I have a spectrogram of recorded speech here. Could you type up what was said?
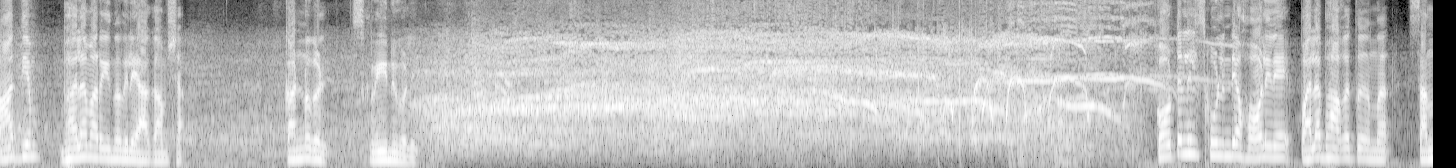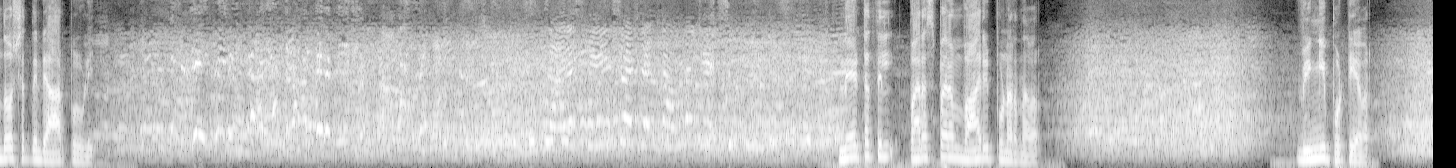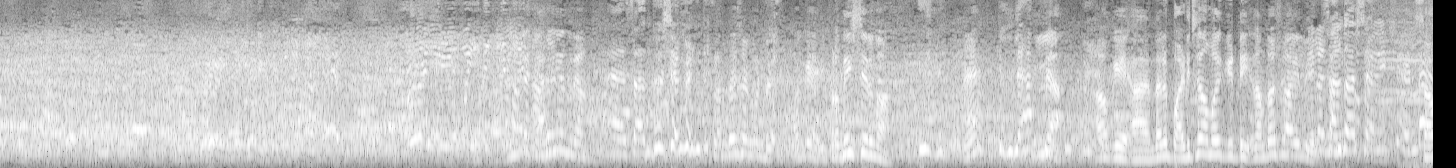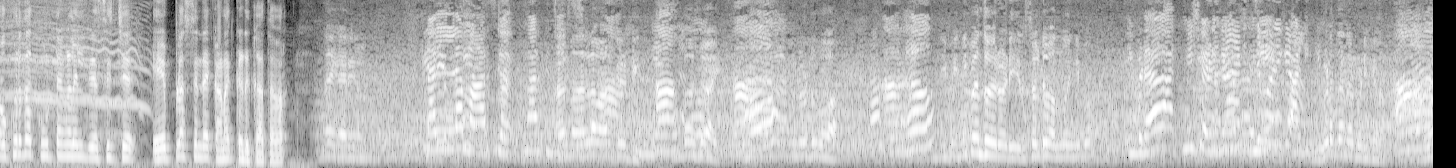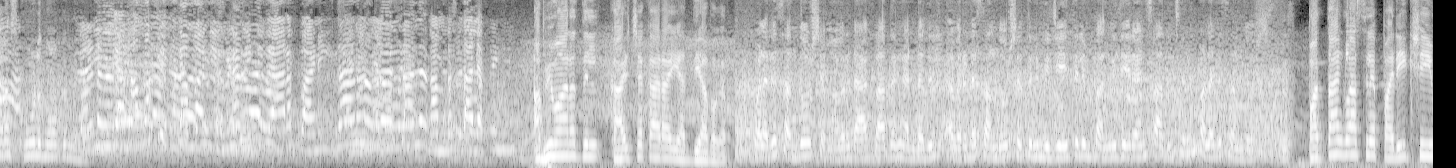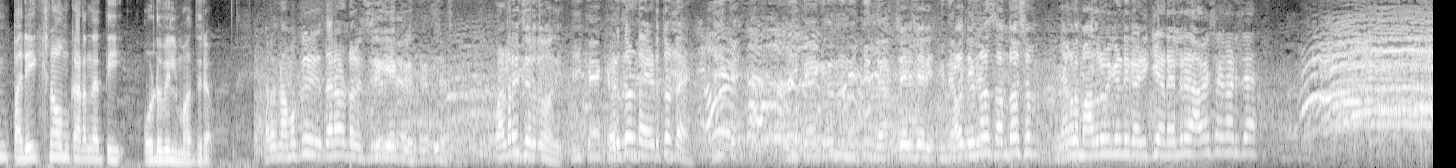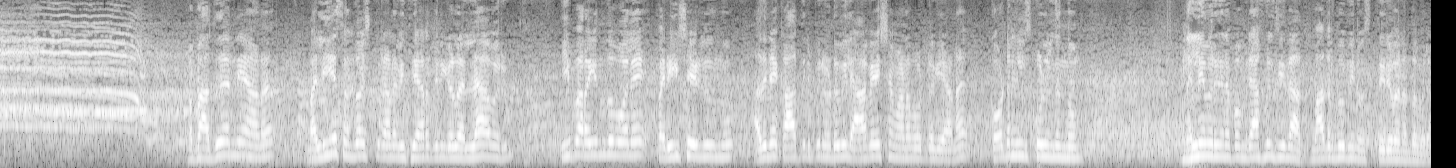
ആദ്യം ഫലമറിയുന്നതിലെ ആകാംക്ഷ. കണ്ണുകൾ സ്ക്രീനുകളിൽ. കോട്ടൺ ഹിൽ സ്കൂളിന്റെ ഹാളിലെ പല ഭാഗത്തു നിന്ന് സന്തോഷത്തിന്റെ ആർപ്പുവിളി നേട്ടത്തിൽ പരസ്പരം വാരിപ്പുണർന്നവർ. വിങ്ങിപ്പൊട്ടിയവർ. സന്തോഷം കൊണ്ട്. സന്തോഷം കൊണ്ട്. ഓക്കെ പ്രതീക്ഷിച്ചിരുന്നോ? ഇല്ല. ഓക്കെ എന്തായാലും പഠിച്ച് നമുക്ക് കിട്ടി. സന്തോഷമായില്ലേ? സന്തോഷം. സൗഹൃദ കൂട്ടങ്ങളിൽ രസിച്ച് എ പ്ലസിന്റെ കണക്കെടുക്കാത്തവർ. നല്ല മാർക്ക് നല്ല മാർക്ക് കിട്ടി. സന്തോഷമായി. മുന്നോട്ട് പോവാം. ഇനിയിപ്പോ എന്ത് പരിപാടി? റിസൾട്ട് വന്നു ഇനിയിപ്പോ? ഇവിടെ അഡ്മിഷൻ ഇവിടെ തന്നെ പഠിക്കണം. വേറെ സ്കൂൾ നോക്കുന്നില്ല. വേറെ പണി. ഇതാണ് നമ്മുടെ സ്ഥലം. അഭിമാനത്തിൽ കാഴ്ചക്കാരായി അധ്യാപകർ. വളരെ സന്തോഷം അവരുടെ ആഹ്ലാദം കണ്ടതിൽ അവരുടെ സന്തോഷത്തിലും വിജയത്തിലും പങ്കുചേരാൻ സാധിച്ചതിൽ വളരെ സന്തോഷം. പത്താം ക്ലാസ്സിലെ പരീക്ഷയും പരീക്ഷണവും കടന്നെത്തി ഒടുവിൽ മധുരം. നമുക്ക് തരാണ്ടോ ഇച്ചിരി കേക്ക്? വളരെ ചെറുത് മതി. എടുത്തോട്ടെ എടുത്തോട്ടെ. ശരി ശരി. അപ്പൊ നിങ്ങൾ സന്തോഷം ഞങ്ങൾ മാതൃഭൂമിക്ക് വേണ്ടി കഴിക്കുകയാണ്. എല്ലാവരും ആവേശം കാണിച്ചേ. അപ്പൊ അത് തന്നെയാണ് വലിയ സന്തോഷത്തിലാണ് വിദ്യാർത്ഥിനികൾ എല്ലാവരും ഈ പറയുന്നത് പോലെ പരീക്ഷ എഴുതുന്നു. അതിന്റെ കാത്തിരിപ്പിനൊടുവിൽ ആവേശമാണ് പൊട്ടുകയാണ് കോട്ടൺ ഹിൽ സ്കൂളിൽ നിന്നും നെല്ലിമറിനൊപ്പം രാഹുൽ ജിനാഥ് മാതൃഭൂമി ന്യൂസ് തിരുവനന്തപുരം.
